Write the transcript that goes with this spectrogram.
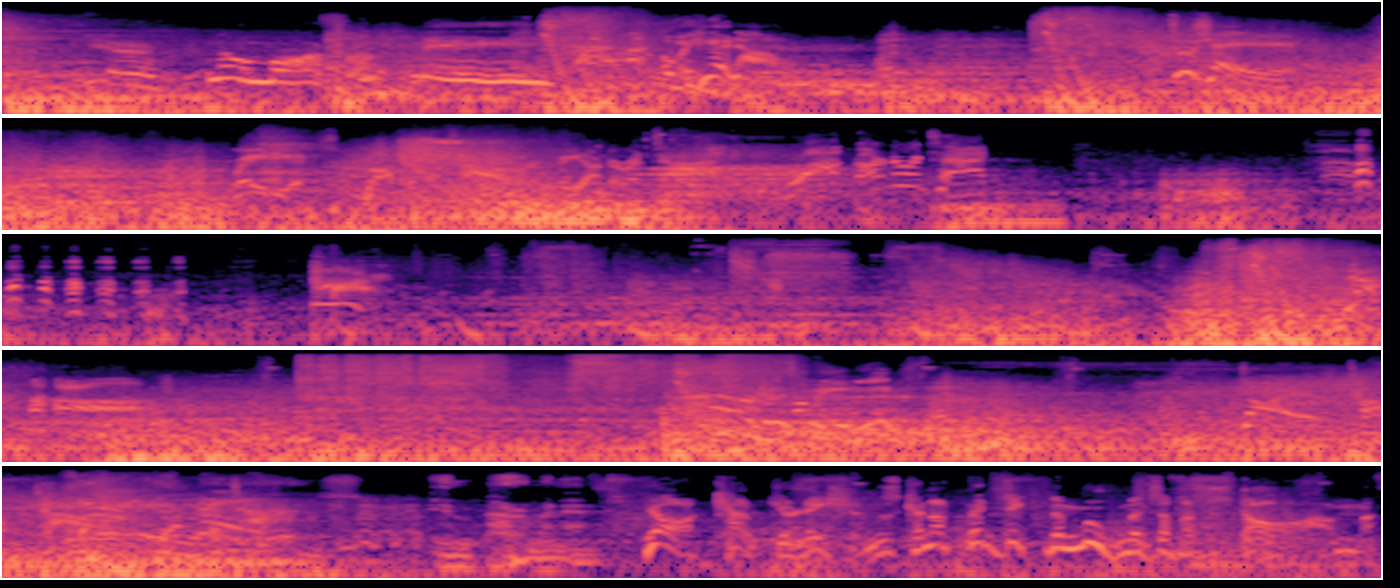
no more from me. Over here now! Touche! Radiant's bottom tower be under attack. What? Under attack. Har. Your calculations cannot predict the movements of a storm.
